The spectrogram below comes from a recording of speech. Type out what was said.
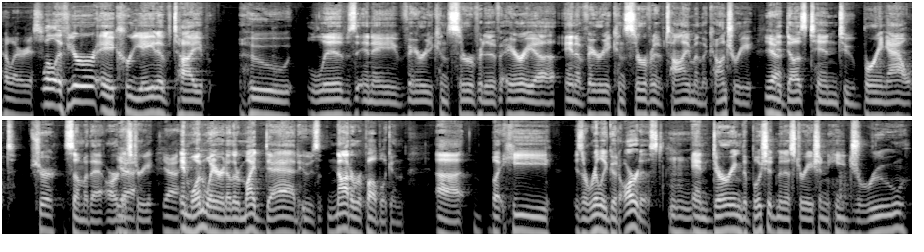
hilarious. Well, if you're a creative type who lives in a very conservative area in a very conservative time in the country, Yeah. it does tend to bring out Sure. some of that artistry yeah. in one way or another. My dad, who's not a Republican, uh, but he is a really good artist. And during the Bush administration, he drew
